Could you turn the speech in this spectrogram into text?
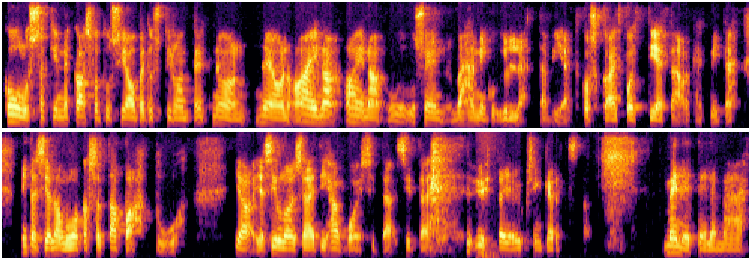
koulussakin ne kasvatus- ja opetustilanteet, ne on, ne on aina, aina usein vähän niin kuin yllättäviä, että koska et voi tietää oikein, että mitä, mitä siellä luokassa tapahtuu. Ja, ja silloin sä et ihan voi sitä, sitä yhtä ja yksinkertaista menetelmää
